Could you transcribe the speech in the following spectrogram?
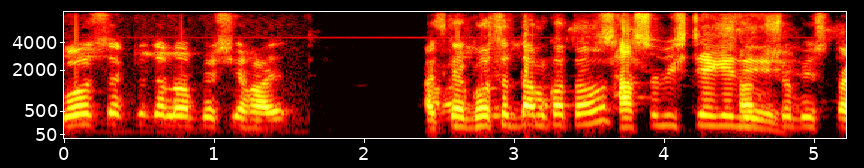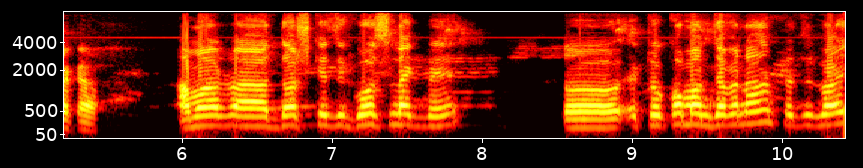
গোছ একটু যেন বেশি হয়। আজকে গোছের দাম কত? সাতশো বিশ টাকা কেজি। সাতশো বিশ টাকা। আমার দশ কেজি গোছ লাগবে। তো একটু কমান যাবে না ফেরদৌস ভাই?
